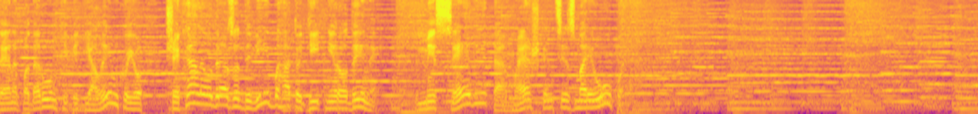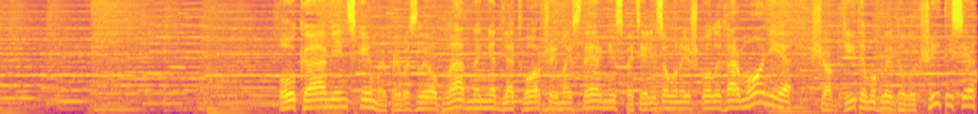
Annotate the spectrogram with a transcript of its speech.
де на подарунки під ялинкою чекали одразу дві багатодітні родини місцеві та мешканці з Маріуполя. У Кам'янське ми привезли обладнання для творчої майстерні спеціалізованої школи Гармонія, щоб діти могли долучитися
